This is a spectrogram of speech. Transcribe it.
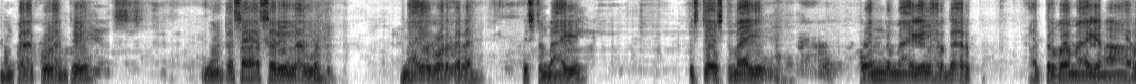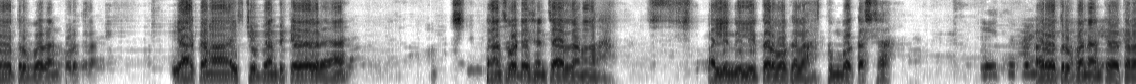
ನಮ್ ಕಡೆ ಕೂಲ್ ಅಂತೀವಿ. ಊಟ ಸಹ ಸರಿ ಇಲ್ಲ ಅಲ್ಲಿ. ಮ್ಯಾಗಿ ಕೊಡ್ತಾರೆ. ಇಷ್ಟು ಮ್ಯಾಗಿ. ಇಷ್ಟೇ ಇಷ್ಟು ಮ್ಯಾಗಿ. ಒಂದು ಮ್ಯಾಗಿ ಅರ್ಧ ಇರುತ್ತೆ ಹತ್ತು ರೂಪಾಯಿ ಮ್ಯಾಗಿನ, ಅರವತ್ತು ಅಂತ ಕೊಡ್ತಾರೆ. ಯಾಕಣ ಇಷ್ಟು ರೂಪಾಯಿ ಅಂತ ಕೇಳಿದ್ರೆ ಟ್ರಾನ್ಸ್ಪೋರ್ಟೇಶನ್ ಚಾರ್ಜ್ ಅಣ್ಣ, ಅಲ್ಲಿಂದ ಇಲ್ಲಿಗೆ ತರ್ಬೇಕಲ್ಲ, ತುಂಬಾ ಕಷ್ಟ. ಅರವತ್ತು ರೂಪಾಯಿನೇ ಅಂತ ಹೇಳ್ತಾರ.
